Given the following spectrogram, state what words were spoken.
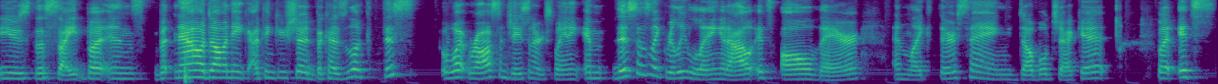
use the cite buttons, but now Dominique, I think you should because look, this what Ross and Jason are explaining, and this is like really laying it out. It's all there, and like they're saying, double check it, but it's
